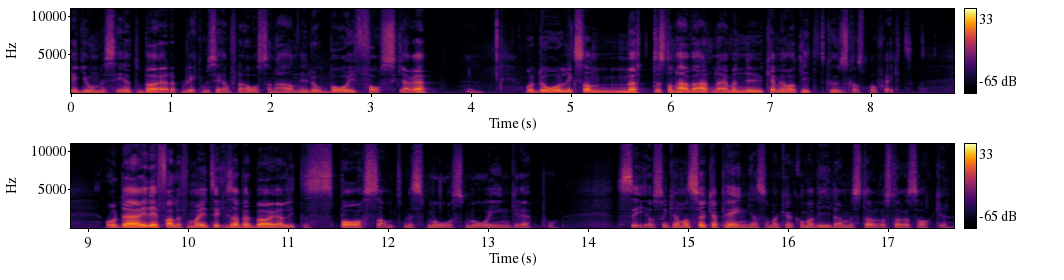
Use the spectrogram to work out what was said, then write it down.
regionmuseet och började på Blekinge för några år sedan. Han är då borgforskare. Och då liksom möttes de här värdena. Ja, men nu kan vi ha ett litet kunskapsprojekt. Och där i det fallet får man ju till exempel börja lite sparsamt med små, små ingrepp och se. Och sen kan man söka pengar så man kan komma vidare med större och större saker.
